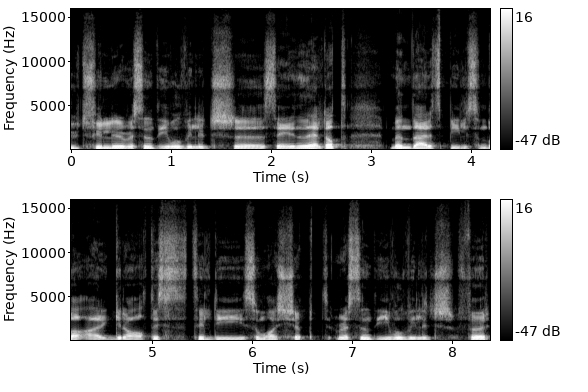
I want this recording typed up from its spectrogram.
utfyller Resident Evil Village-serien i det hele tatt. Men det er et spill som da er gratis til de som har kjøpt Resident Evil Village før.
